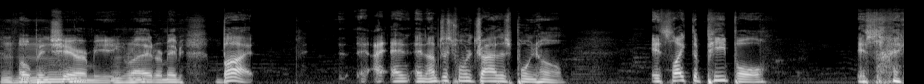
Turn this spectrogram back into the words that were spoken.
mm-hmm. open share mm-hmm. meeting, right? Or maybe, but, I, and and I'm just want to drive this point home. It's like the people. It's like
